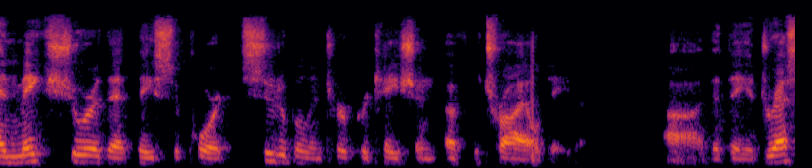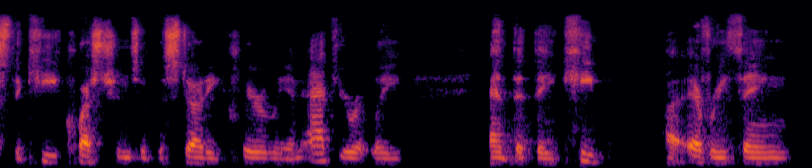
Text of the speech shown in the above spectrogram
and make sure that they support suitable interpretation of the trial data, uh, that they address the key questions of the study clearly and accurately, and that they keep uh, everything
